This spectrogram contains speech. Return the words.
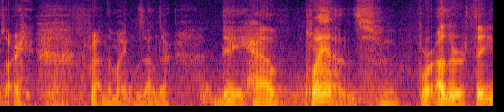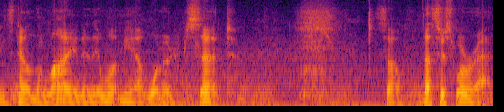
sorry, I forgot the mic was down there. They have plans for other things down the line, and they want me at 100%. So that's just where we're at.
